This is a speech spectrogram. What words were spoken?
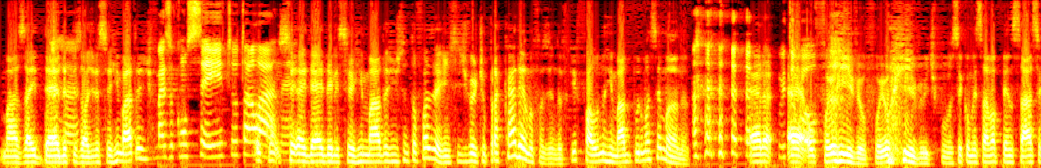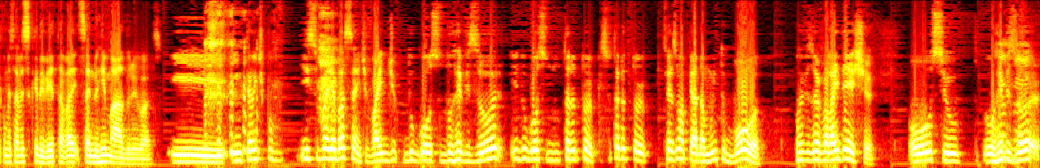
Mas a ideia do Aham. episódio era ser rimado, a gente Mas o conceito tá o lá, conce- né? A ideia dele ser rimado a gente tentou fazer. A gente se divertiu pra caramba fazendo. Eu fiquei falando rimado por uma semana. Era, é, foi horrível, foi horrível. Tipo, você começava a pensar, você começava a escrever, tava saindo rimado o negócio. E então, tipo, isso varia bastante. Vai de- do gosto do revisor e do gosto do tradutor. Porque se o tradutor fez uma piada muito boa, o revisor vai lá e deixa. Ou se o, o revisor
